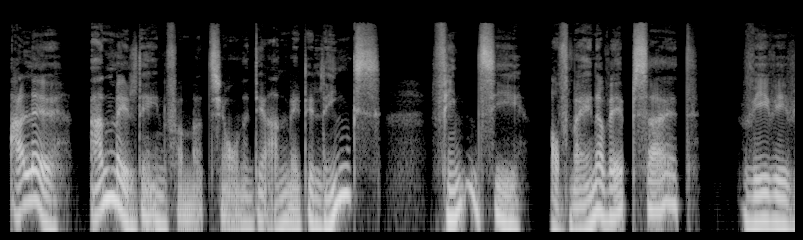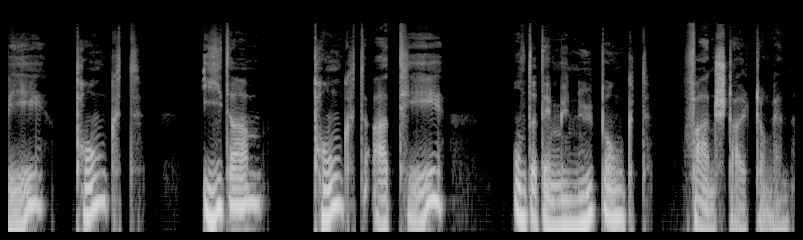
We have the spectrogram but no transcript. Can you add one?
Alle Anmeldeinformationen, die Anmeldelinks finden Sie auf meiner Website www.idam.at unter dem Menüpunkt Veranstaltungen.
